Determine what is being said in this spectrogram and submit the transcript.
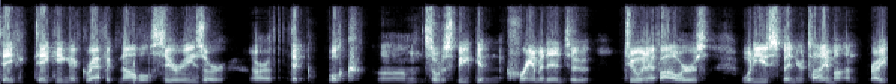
take, taking a graphic novel series or or a thick book um, so to speak, and cram it into two and a half hours, what do you spend your time on, right?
